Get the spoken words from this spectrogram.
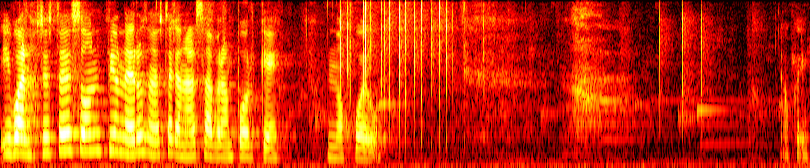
Y bueno, si ustedes son pioneros en este canal sabrán por qué no juego. Ok,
